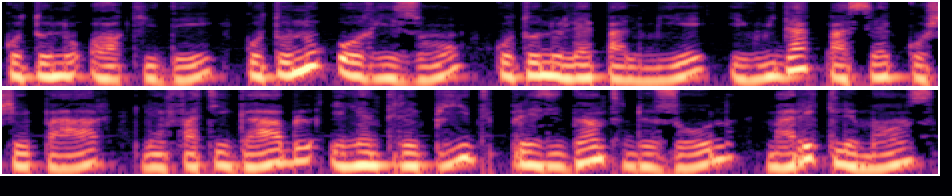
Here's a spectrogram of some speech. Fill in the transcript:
Cotonou Orchidée, Cotonou Horizon, Cotonou Les Palmiers et Widak Passé coché par l'infatigable et l'intrépide présidente de zone Marie-Clémence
